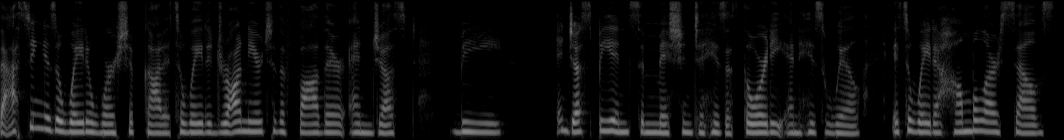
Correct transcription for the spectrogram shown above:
Fasting is a way to worship God, it's a way to draw near to the Father and just be and just be in submission to his authority and his will. It's a way to humble ourselves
